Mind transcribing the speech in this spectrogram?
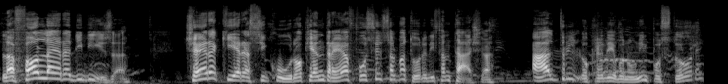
La folla era divisa. C'era chi era sicuro che Andrea fosse il salvatore di Fantasia. Altri lo credevano un impostore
